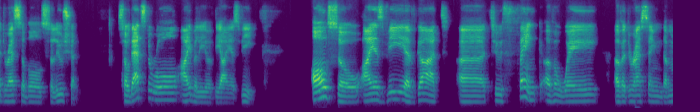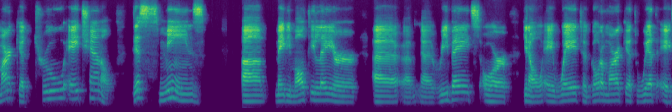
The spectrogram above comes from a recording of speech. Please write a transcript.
addressable solution. So that's the role, I believe, of the ISV. Also, ISV have got uh, to think of a way of addressing the market through a channel. This means uh, maybe multi-layer uh, um, uh, rebates or you know a way to go to market with a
